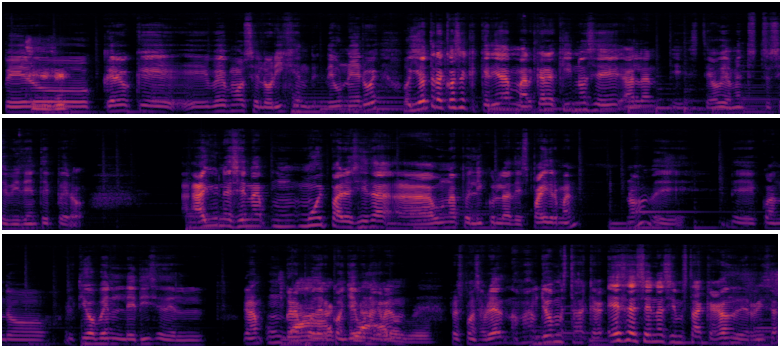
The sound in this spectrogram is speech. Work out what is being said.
Pero Sí, creo que eh, vemos el origen de, de un héroe. Oye, otra cosa que quería marcar aquí, no sé, Alan, este, obviamente esto es evidente, pero hay una escena muy parecida a una película de Spider-Man, ¿no? De, de cuando el tío Ben le dice del gran, un gran Ah, poder conlleva una gran responsabilidad. No, mames, yo me estaba cag- Esa escena sí me estaba cagando de risa.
